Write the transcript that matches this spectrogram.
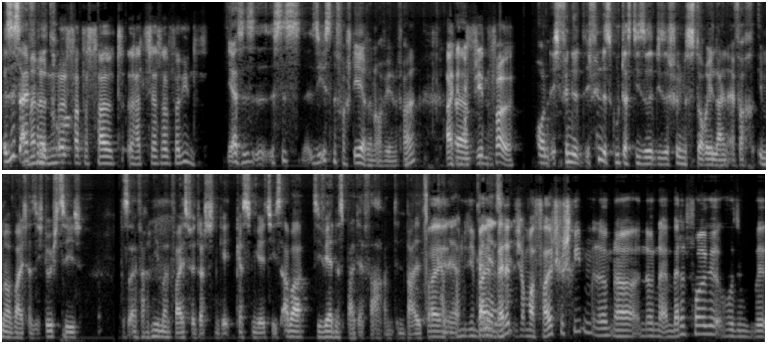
es ist einfach Amanda eine Nunes hat das halt, hat sich das halt verdient. Ja, es ist, es ist, sie ist eine Versteherin auf jeden Fall. Ähm, Auf jeden Fall. Und ich finde, ich finde es gut, dass diese, diese schöne Storyline einfach immer weiter sich durchzieht. Dass einfach niemand weiß, wer Justin Ga- Justin Gaethje ist. Aber sie werden es bald erfahren, denn bald Weil, kann er, haben die den bei Embedded nicht auch mal falsch geschrieben in irgendeiner, in irgendeiner Embedded-Folge, wo sie äh,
